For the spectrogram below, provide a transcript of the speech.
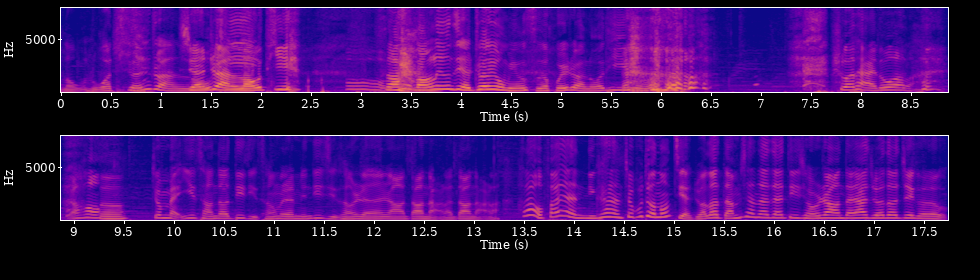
楼楼梯旋转旋转楼梯。哦 这亡灵界专用名词，回转楼梯 是吗？说太多了。然后嗯就每一层到第几层的人民，第几层人，然后到哪儿了，到哪儿了。后来我发现，你看这不就能解决了咱们现在在地球上大家觉得这个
